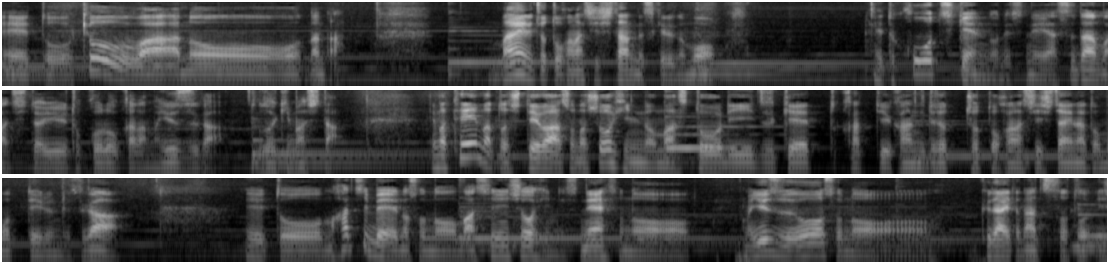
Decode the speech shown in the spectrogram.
えっ、と今日はあのなんだ前にちょっとお話ししたんですけれどもえっと、高知県のですね安田町というところから、まあ、柚子が届きました。で、まあ、テーマとしてはその商品の、まあ、ストーリー付けとかっていう感じでちょちょっとお話ししたいなと思っているんですが、えっとまあ八兵衛のその、まあ、新商品ですね。その、まあ、柚子をその砕いたナッツと一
